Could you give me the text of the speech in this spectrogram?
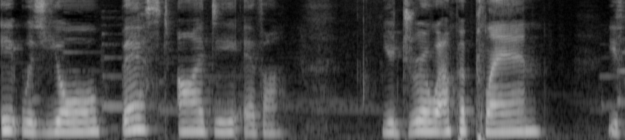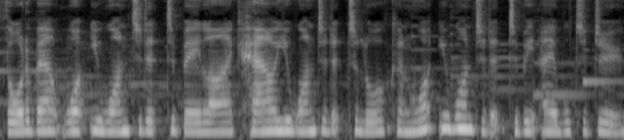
It was your best idea ever. You drew up a plan. You thought about what you wanted it to be like, how you wanted it to look, and what you wanted it to be able to do.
